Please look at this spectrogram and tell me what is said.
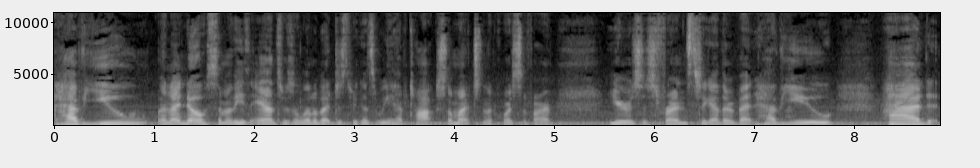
have you, and I know some of these answers a little bit just because we have talked so much in the course of our years as friends together, but have you had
